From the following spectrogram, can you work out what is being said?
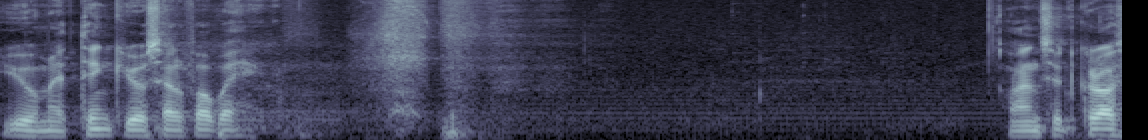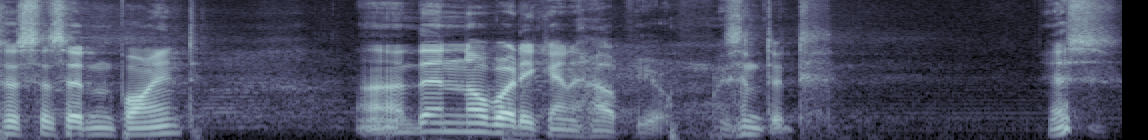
you may think yourself away. Once it crosses a certain point, uh, then nobody can help you, isn't it? Yes?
